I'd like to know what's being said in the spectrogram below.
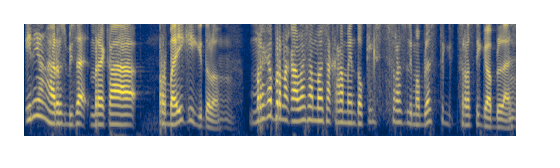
ini yang harus bisa mereka perbaiki gitu loh. Mereka pernah kalah sama Sacramento Kings 115 ti- 113.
